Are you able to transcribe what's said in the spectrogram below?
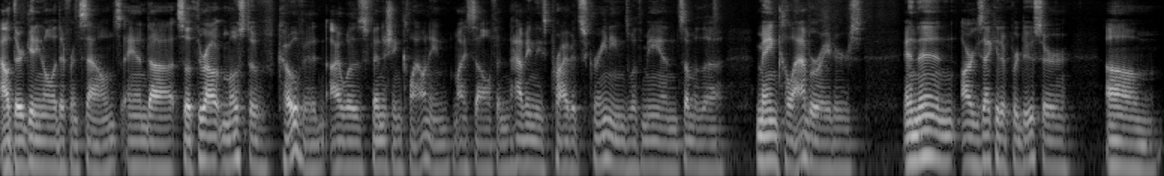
out there getting all the different sounds. And uh, so throughout most of COVID, I was finishing clowning myself and having these private screenings with me and some of the main collaborators. And then our executive producer, um,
